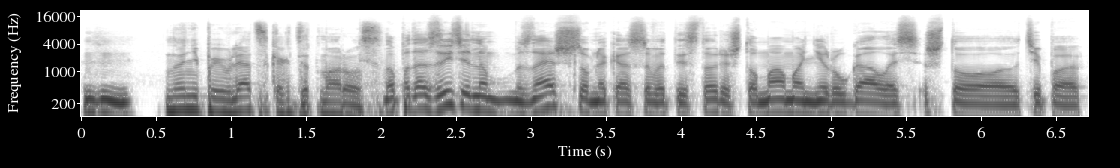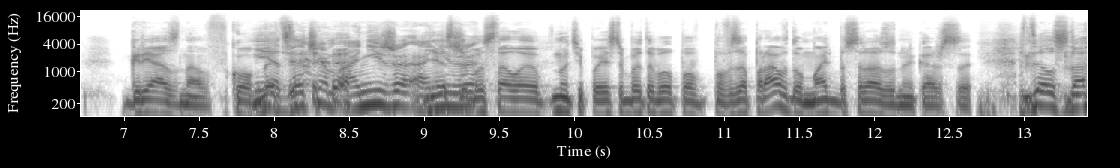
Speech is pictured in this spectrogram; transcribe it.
Мгм. Но не появляться, как Дед Мороз. Но подозрительно, знаешь, что мне кажется в этой истории, что мама не ругалась, что, типа, грязно в комнате. Нет, зачем? Они же, они если же... бы стало, ну, типа, если бы это было по, по взаправду, мать бы сразу, мне кажется, должна.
